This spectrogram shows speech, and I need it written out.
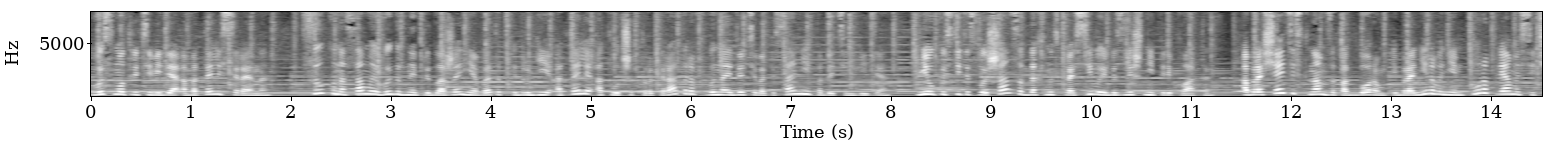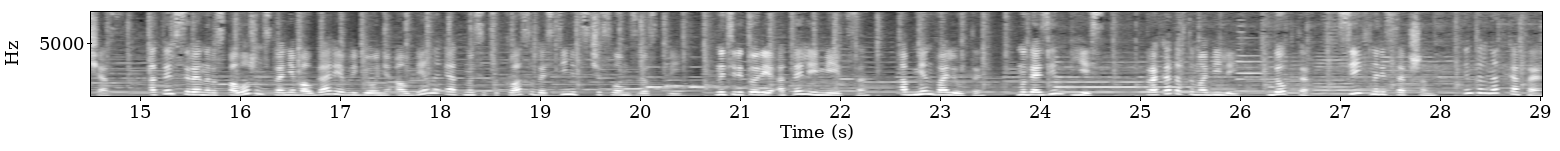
Вы смотрите видео об отеле Сирена. Ссылку на самые выгодные предложения в этот и другие отели от лучших туроператоров вы найдете в описании под этим видео. Не упустите свой шанс отдохнуть красиво и без лишней переплаты. Обращайтесь к нам за подбором и бронированием тура прямо сейчас. Отель Сирена расположен в стране Болгария в регионе Албена и относится к классу гостиниц с числом звезд 3. На территории отеля имеется обмен валюты, магазин есть, прокат автомобилей, доктор, сейф на ресепшн, интернет-кафе,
